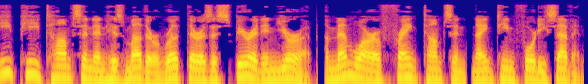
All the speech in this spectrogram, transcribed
E. P. Thompson and his mother wrote There is a Spirit in Europe, a memoir of Frank Thompson 1947.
